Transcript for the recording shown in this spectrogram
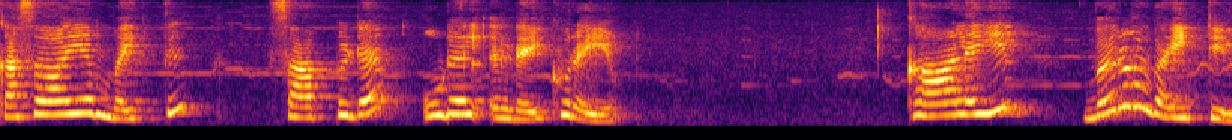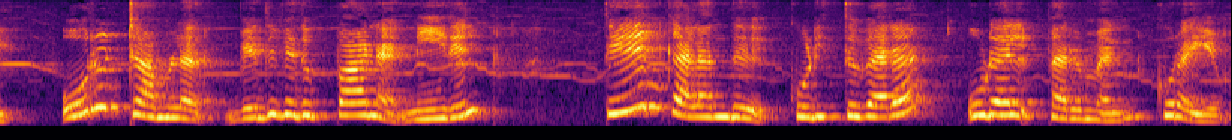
கசாயம் வைத்து சாப்பிட உடல் எடை குறையும். காலையில் வெறும் வயிற்றில் ஒரு டம்ளர் வெதுவெதுப்பான நீரில் தேன் கலந்து குடித்து வர உடல் பருமன் குறையும்.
